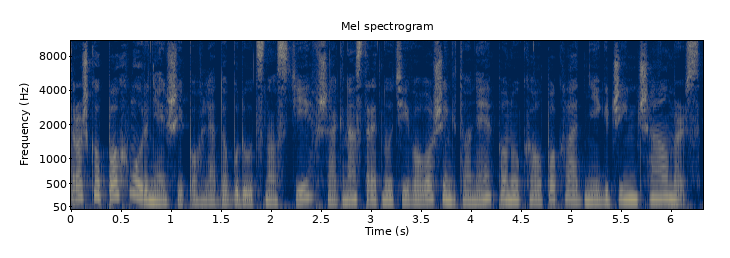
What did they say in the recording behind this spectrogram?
Trošku pochmúrnejší pohľad do budúcnosti však na stretnutí vo Washingtone ponúkol pokladník Gene Chalmers,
